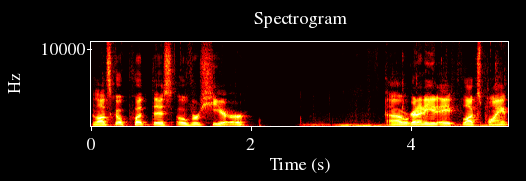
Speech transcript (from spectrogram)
And let's go put this over here. Uh, we're going to need a flux point.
